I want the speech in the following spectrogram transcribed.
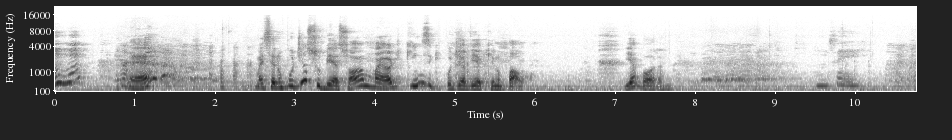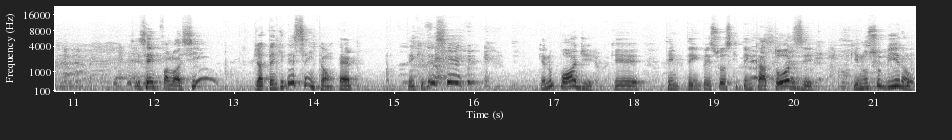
Uhum. É? Mas você não podia subir, é só maior de 15 que podia vir aqui no palco. E agora? Não sei. Você sempre falou assim? Já tem que descer então. É, tem que descer. Porque não pode. Porque tem, tem pessoas que têm 14 que não subiram.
